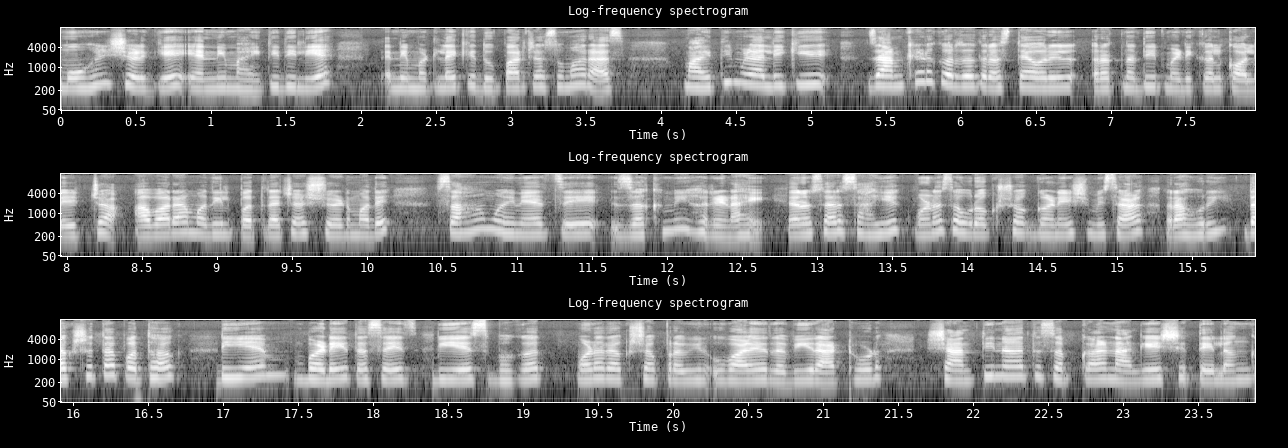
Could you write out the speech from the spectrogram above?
मोहन शेळके यांनी माहिती दिली आहे. त्यांनी म्हटलंय की दुपारच्या सुमारास माहिती मिळाली की जामखेड कर्जत रस्त्यावरील रत्नदीप मेडिकल कॉलेजच्या आवारामधील पत्राच्या शेडमध्ये सहा महिन्याचे जखमी हरिण आहे. त्यानुसार सहाय्यक वनसंरक्षक गणेश मिसाळ राहुरी दक्षता पथक डीएम बडे तसेच बी एस भगत वनरक्षक प्रवीण उवाळे रवी राठोड शांतीनाथ सपकाळ नागेश तेलंग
